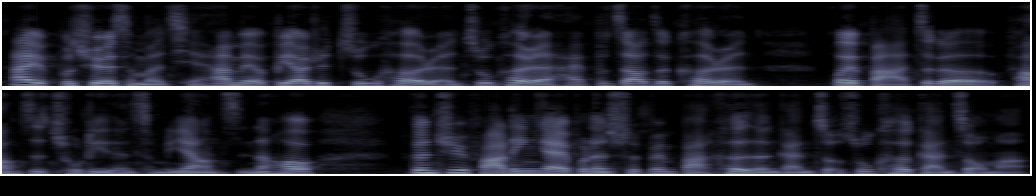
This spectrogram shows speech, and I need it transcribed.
他也不缺什么钱，他没有必要去租客人，租客人还不知道这客人会把这个房子处理成什么样子。然后根据法令，应该也不能随便把客人赶走，租客赶走嘛。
